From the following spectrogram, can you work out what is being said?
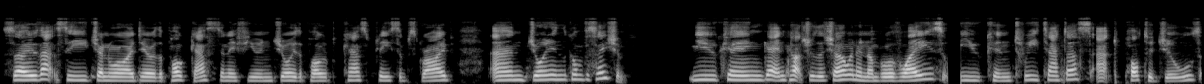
So that's the general idea of the podcast, and if you enjoy the podcast, please subscribe and join in the conversation. You can get in touch with the show in a number of ways. You can tweet at us at Potterduels.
